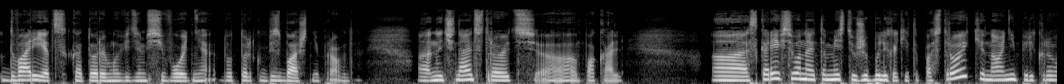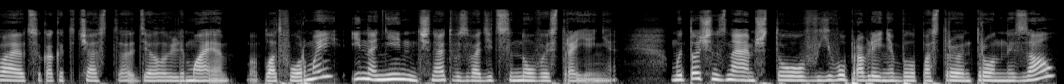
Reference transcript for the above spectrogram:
дворец, который мы видим сегодня, вот только без башни, правда, начинает строить Бакаль. А, скорее всего, на этом месте уже были какие-то постройки, но они перекрываются, как это часто делали майя, платформой, и на ней начинают возводиться новые строения. Мы точно знаем, что в его правлении был построен тронный зал,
